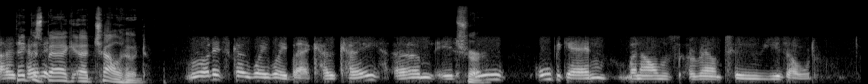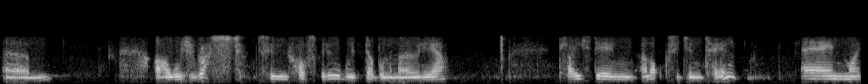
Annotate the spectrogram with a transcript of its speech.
Okay, Take us back at childhood. Well, let's go way, way back. Okay, um, it sure. all, all began when I was around two years old. Um, I was rushed to hospital with double pneumonia, placed in an oxygen tent, and my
